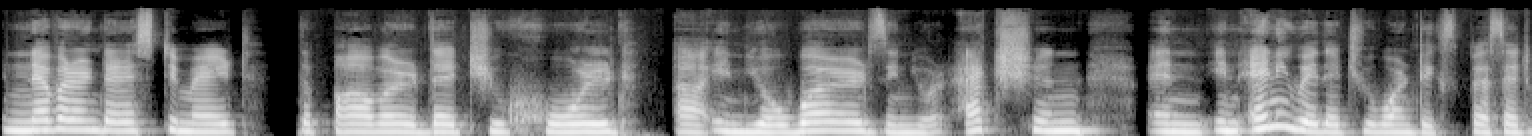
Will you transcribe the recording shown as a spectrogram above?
never underestimate the power that you hold uh, in your words in your action and in any way that you want to express it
